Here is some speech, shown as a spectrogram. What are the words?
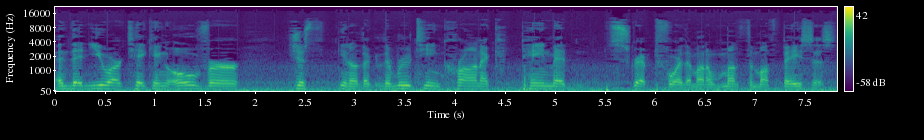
and then you are taking over just you know the the routine chronic pain med script for them on a month to month basis.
